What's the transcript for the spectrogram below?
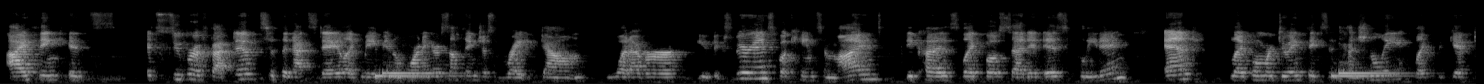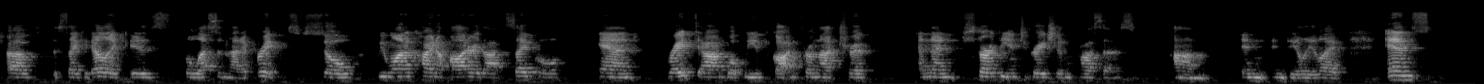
i think it's it's super effective to the next day like maybe in the morning or something just write down whatever you've experienced what came to mind because like Bo said it is fleeting. And like when we're doing things intentionally like the gift of the psychedelic is the lesson that it brings. So we want to kind of honor that cycle and write down what we've gotten from that trip and then start the integration process um, in, in daily life. And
